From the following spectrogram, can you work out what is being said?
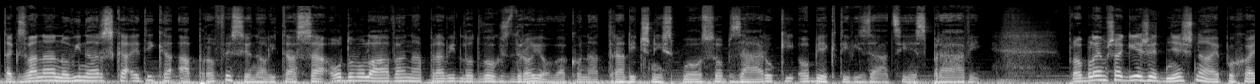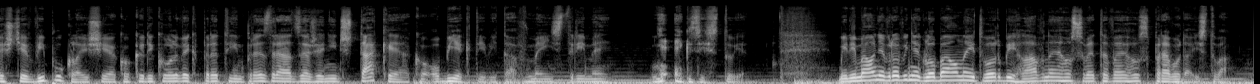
Takzvaná novinárska etika a profesionalita sa odvoláva na pravidlo dvoch zdrojov ako na tradičný spôsob záruky objektivizácie správy. Problém však je, že dnešná epocha ešte vypuklejšie ako kedykoľvek predtým prezrádza, že nič také ako objektivita v mainstreame neexistuje. Minimálne v rovine globálnej tvorby hlavného svetového spravodajstva.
